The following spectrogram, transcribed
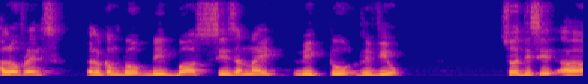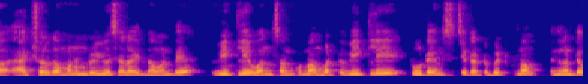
Hello friends welcome to Bigg Boss season nine week two review so this ఈ యాక్చువల్గా మనం రివ్యూస్ ఎలా ఇద్దామంటే వీక్లీ వన్స్ అనుకున్నాం బట్ వీక్లీ టూ టైమ్స్ ఇచ్చేటట్టు పెట్టుకున్నాం. ఎందుకంటే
